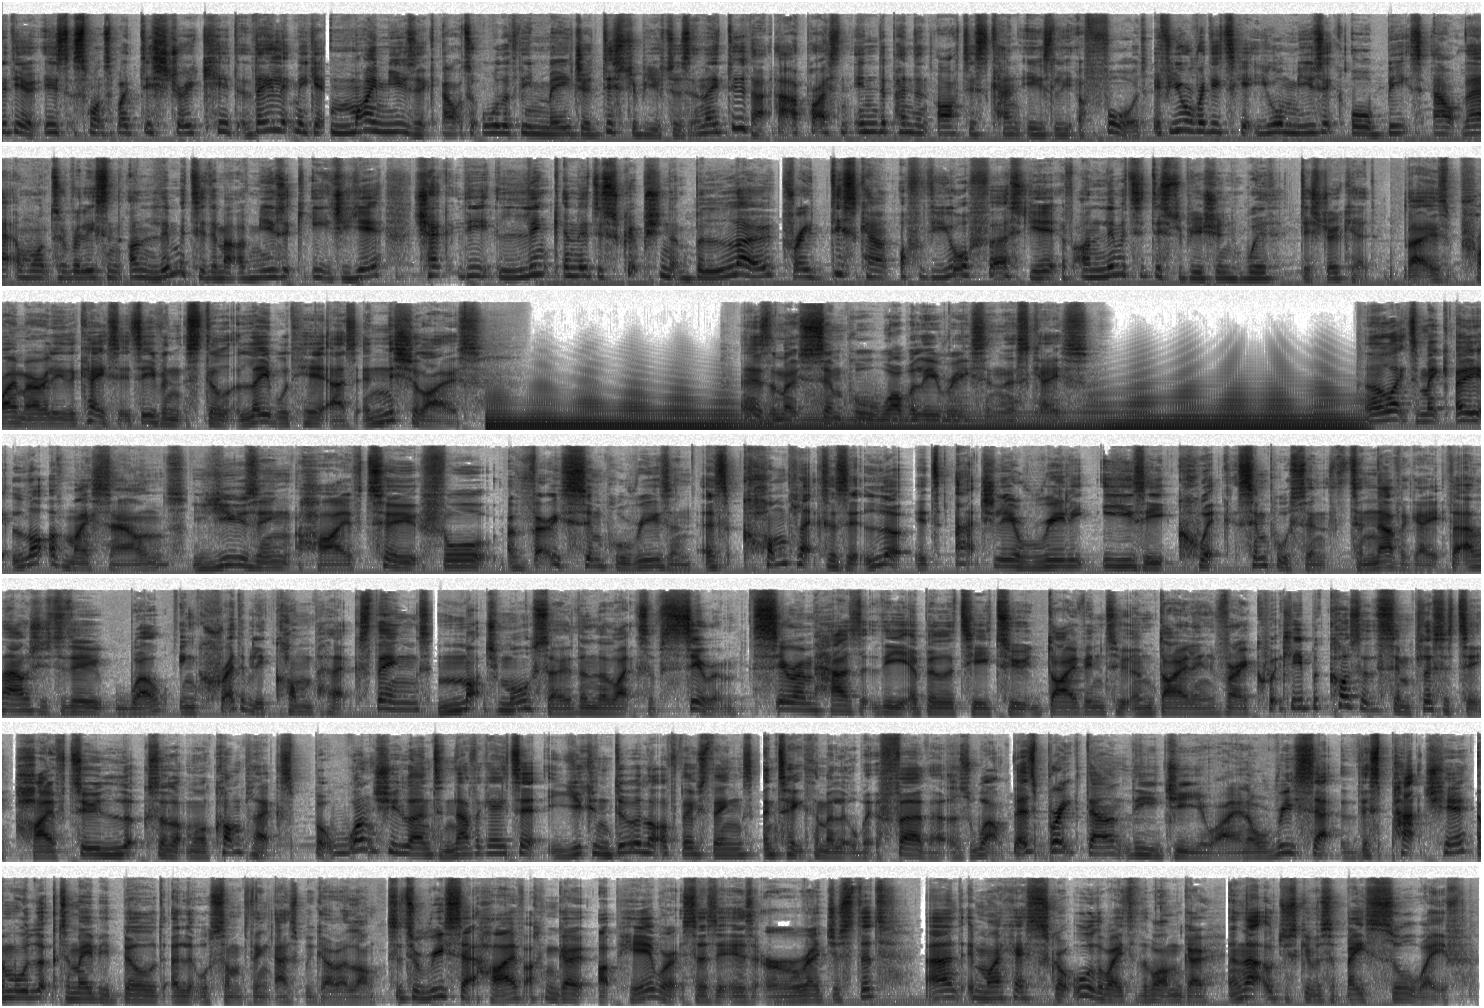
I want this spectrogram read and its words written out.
Video is sponsored by DistroKid. They let me get my music out to all of the major distributors and they do that at a price an independent artist can easily afford. If you're ready to get your music or beats out there and want to release an unlimited amount of music each year, check the link in the description below for a discount off of your first year of unlimited distribution with DistroKid. That is primarily the case. It's even still labeled here as initialize. There's the most simple wobbly Reese in this case. And I like to make a lot of my sounds using Hive 2 for a very simple reason. As complex as it looks, it's actually a really easy, quick, simple synth to navigate that allows you to do, well, incredibly complex things, much more so than the likes of Serum. Serum has the ability to dive into and dial in very quickly because of the simplicity. Hive 2 looks a lot more complex, but once you learn to navigate it, you can do a lot of those things and take them a little bit further further as well. Let's break down the GUI and I'll reset this patch here and we'll look to maybe build a little something as we go along. So to reset Hive, I can go up here where it says it is registered and in my case scroll all the way to the bottom go and that will just give us a bass saw wave.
